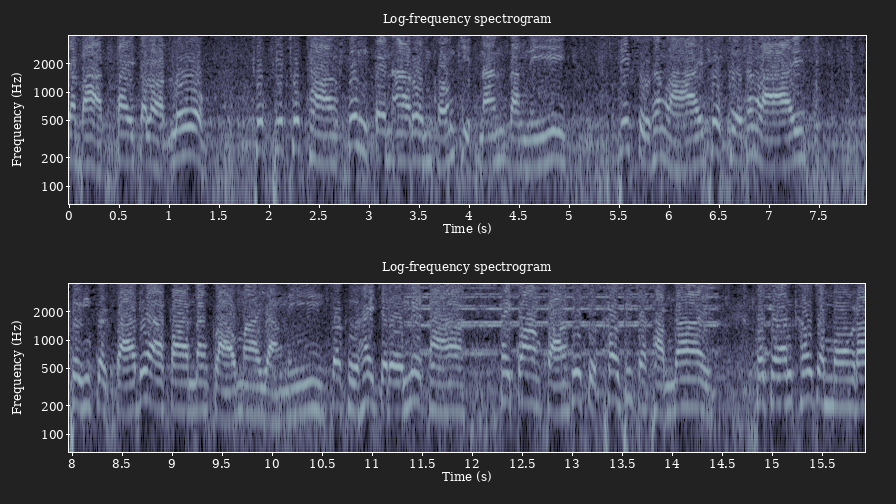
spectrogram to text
ยาบาทไปตลอดโลก ทุกทิศทุกทางซึ่งเป็นอารมณ์ของจิตนั้นดังนี้ ภิกษุทั้งหลาย พวกเธอทั้งหลาย พึงศึกษาด้วยอาการดังกล่าวมาอย่างนี้ ก็คือให้เจริญเมตตาให้กว้างขวางที่สุดเท่าที่จะทำได้ เพราะฉะนั้นเขาจะมองเรา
